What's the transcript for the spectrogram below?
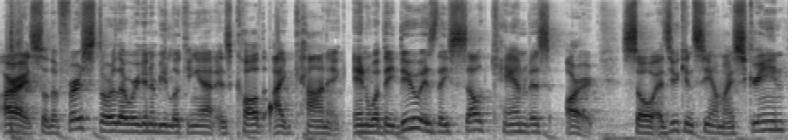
All right, so the first store that we're gonna be looking at is called Ikonick. And what they do is they sell canvas art. So as you can see on my screen,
